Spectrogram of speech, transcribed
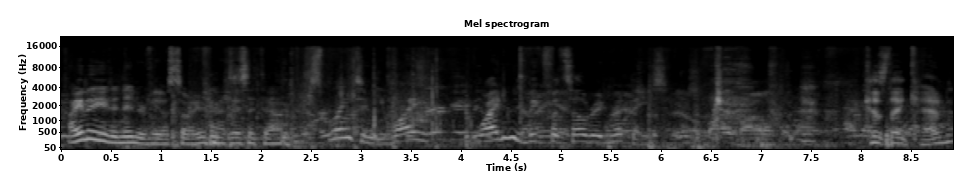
I'm gonna need an interview, so you're gonna have to sit down. Explain to me why why do Bigfoot celebrate birthdays? Because they can.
